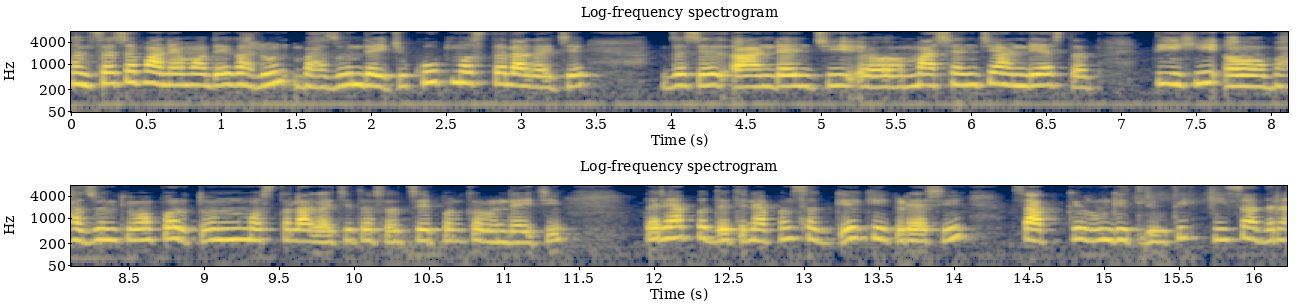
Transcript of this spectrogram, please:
फणसाच्या पाण्यामध्ये घालून भाजून द्यायची. खूप मस्त लागायचे. जसे अंड्यांची माशांची अंडी असतात तीही भाजून किंवा परतून मस्त लागायची. तसंच हे पण करून द्यायची. तर या पद्धतीने आपण सगळे खेकडे अशी साफ करून घेतली होती. ही साधारण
